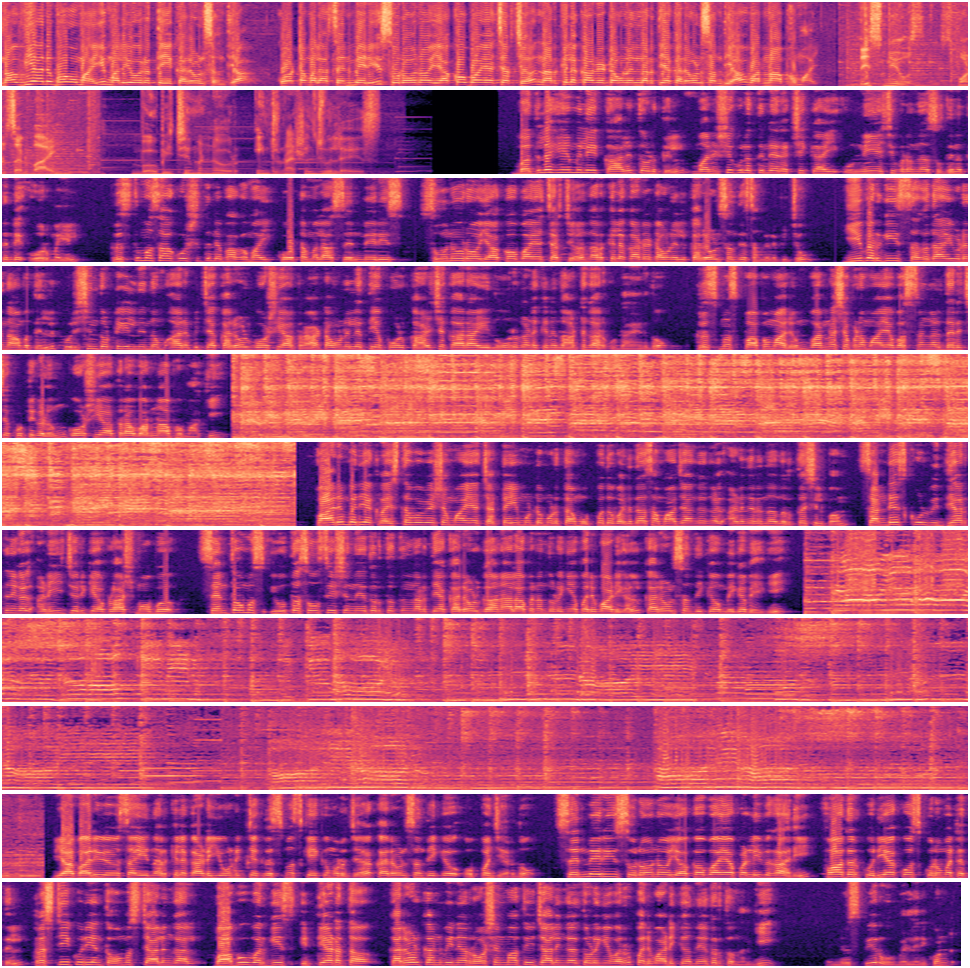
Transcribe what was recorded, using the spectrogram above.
നവ്യാനുഭവമായി മലയോരത്തെ കരോൾ സന്ധ്യ. Kottamala saint Mary's സുറോനോ Yakobaya church Narkilakkad ടൗണിൽ നടത്തിയ കരോൾ സന്ധ്യ വർണാഭമായി. This news sponsored by Boby Chemmanur international jewellers. ബദ്ലഹേമിലെ കാലിത്തൊഴുത്തിൽ മനുഷ്യകുലത്തിന്റെ രക്ഷയ്ക്കായി ഉണ്ണിയേശു പിറന്ന സുദിനത്തിന്റെ ഓർമ്മയിൽ ക്രിസ്തുമസ് ആഘോഷത്തിന്റെ ഭാഗമായി Kottamala saint Mary's Soonoro Yakobaya church Narkilakkad ടൗണിൽ കരോൾ സന്ധ്യ സംഘടിപ്പിച്ചു. ഗീവർഗീസ് സഹദായിയുടെ നാമത്തിൽ കുരിശിൻതൊട്ടിയിൽ നിന്നും ആരംഭിച്ച കരോൾ ഘോഷയാത്ര ടൗണിലെത്തിയപ്പോൾ കാഴ്ചക്കാരായി നൂറുകണക്കിന് നാട്ടുകാർ ഉണ്ടായിരുന്നു. ക്രിസ്മസ് പാപ്പമാരും വർണശബളമായ വസ്ത്രങ്ങൾ ധരിച്ച കുട്ടികളും ഘോഷയാത്ര വർണാഭമാക്കി. പാരമ്പര്യ ക്രൈസ്തവ വേഷമായ ചട്ടയും മുണ്ടുമുടുത്ത മുപ്പത് വനിതാ സമാജാംഗങ്ങൾ അണിനിരുന്ന നൃത്തശില്പം സൺഡേ സ്കൂൾ വിദ്യാർത്ഥിനികൾ അണിയിച്ചൊരുക്കിയ flash mob saint Thomas youth association നേതൃത്വത്തിൽ നടത്തിയ കരോൾ ഗാനാലാപനം തുടങ്ങിയ പരിപാടികൾ കരോൾ സന്ധിക്ക് മികവേകി. വ്യാപാരി വ്യവസായി നർക്കിലക്കാട് യൂണിറ്റ് ക്രിസ്മസ് കേക്ക് മുറിച്ച് കരോത്സന്ധിക്ക് ഒപ്പം ചേർന്നു. സെന്റ് മേരീസ് സുറോനോ യോക്കോബായ പള്ളി Vihari father Kuriakose Kurumattathil trustee Kurian Thomas Chalungal Babu Varghese Ittiyadathu carol convener Roshan Mathew Chalungal തുടങ്ങിയവർ പരിപാടിക്ക് നേതൃത്വം നൽകി. News bureau Vellarikundu.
